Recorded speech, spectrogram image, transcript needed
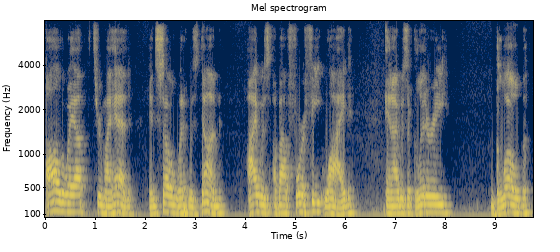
all the way up through my head. And so when it was done, I was about four feet wide and I was a glittery globe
